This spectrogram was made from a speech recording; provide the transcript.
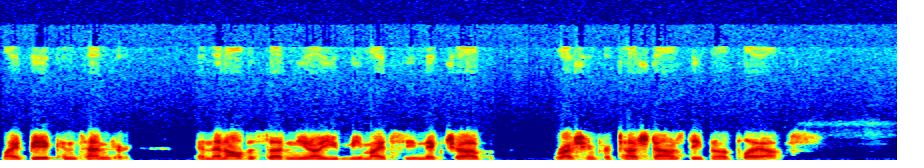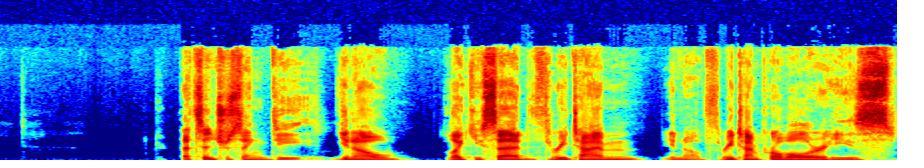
might be a contender. And then all of a sudden, you know, you, you might see Nick Chubb rushing for touchdowns deep in the playoffs. That's interesting. Do you, you know, like you said, three time, you know, three time Pro Bowler. He's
